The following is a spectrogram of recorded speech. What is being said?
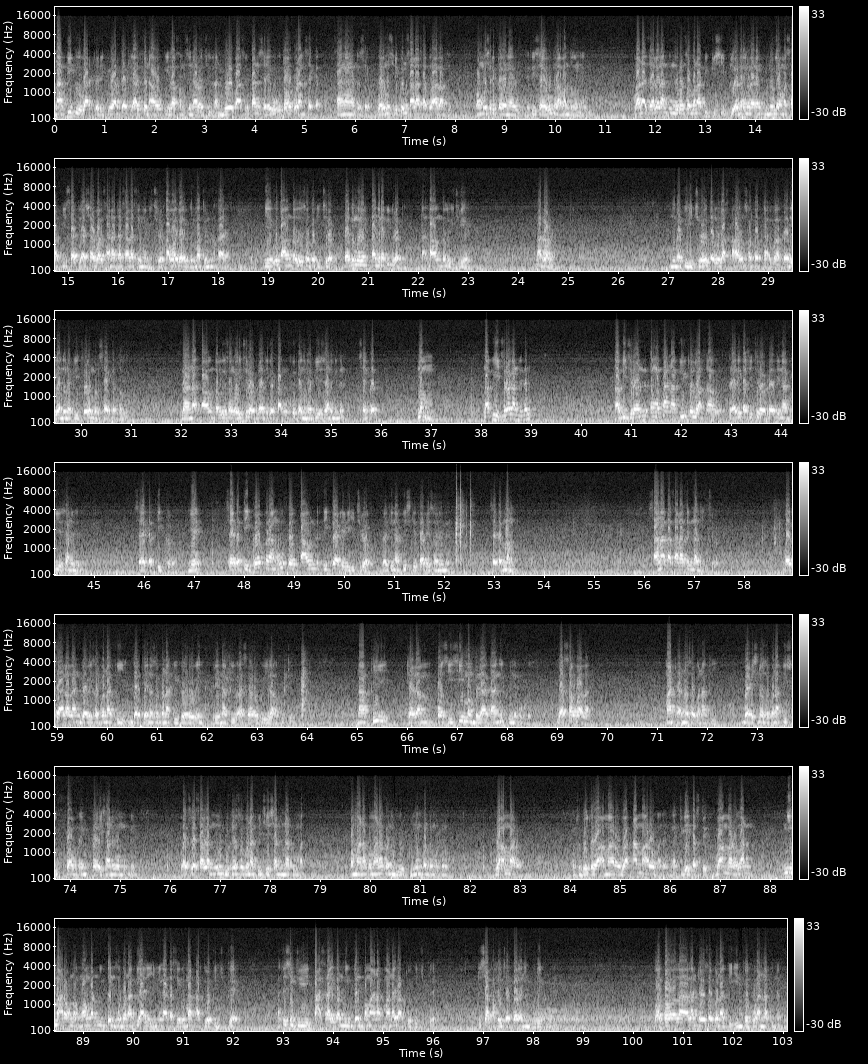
Nabi keluar dari keluarga di alfin au ila khamsina rojulan. Bawa pasukan sewu atau kurang seket Sangang atau seket Wal musyrikun salah satu alafin. Wong musyrik tolong ewu. Jadi sewu melawan tolong ewu. Wana zala lan tumurun sama Nabi bisi bi ana ing lereng gunung yang masab kisah di asyawal sanata salah sing hijrah. Awal dari firmatun bakara Iku tahun telu sapa hijrah. Berarti mulai kanjeng Nabi berarti? Nak tahun telu hijrah naror ini Nabi Hijrah terluas tahun sampai dakwah. Berarti kan Nabi Hijrah umur saya ketelu nah anak tahun telu sama Hijrah berarti ke perang Uhud kan Nabi Yusuf ini saya ke enam. Nabi Hijrah kan binten Nabi Hijrah ini tengah Nabi itu luas tahun. Berarti pas Hijrah berarti Nabi Yusuf ini binten saya ketiga ya. Saya ketiga perang Uhud tahun ketiga dari Hijrah berarti Nabi sekitar Yusuf ini saya ke enam sana tasalatin nal hijrah wajah alalan gawe sopo nabi no sopo nabi goro ing nabi wa asharuhu ila nabi dalam posisi membelakangi gunung Uhud. Wasawalan. Madano sopo nabi. Barisno sopo nabi sufa ing barisane wong mukmin. Wajah salan nglungguhno sopo nabi jesan minar rumah pemanah-pemanah koning gunung kon tengok-tengok. Wa amar coba coba amaro wa amaro mana ngaji kita tasdid wa amaro lan ngimarono ngongkon mimpin sapa nabi alaihi mengatasi rumah Abdul bin Jubair itu sing dipasrai kon mimpin pemanah-pemanah Abdul bin Jubair bisa kahil jabal mburi gunung Wakola lan dawu sapa nabi intohu an nabi nabi.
